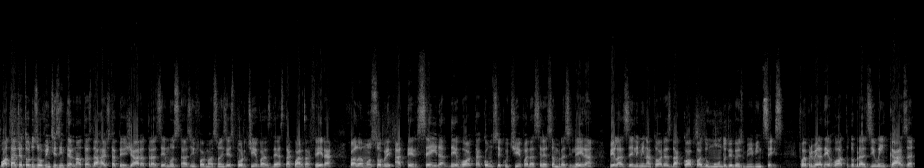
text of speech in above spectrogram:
Boa tarde a todos os ouvintes internautas da Rádio Tapejara. Trazemos as informações esportivas desta quarta-feira. Falamos sobre a terceira derrota consecutiva da seleção brasileira pelas eliminatórias da Copa do Mundo de 2026. Foi a primeira derrota do Brasil em casa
